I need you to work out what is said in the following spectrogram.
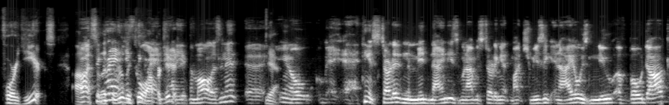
for years. Uh, Oh, it's so a grand, a really it's cool opportunity. of them all, isn't it? Uh, Yeah. You know, I think it started in the mid '90s when I was starting at Much Music, and I always knew of Bodog.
